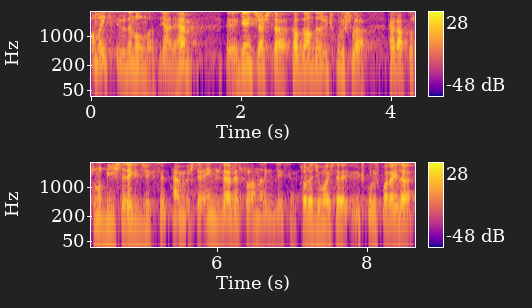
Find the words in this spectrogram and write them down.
Ama ikisi birden olmaz. Yani hem e, genç yaşta kazandığın 3 kuruşla her hafta sonu bir işlere gideceksin. Hem işte en güzel restoranlara gideceksin. Sonracıma işte 3 kuruş parayla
